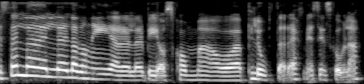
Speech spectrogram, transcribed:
beställa eller ladda ner eller be oss komma och pilota det med sin skola.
